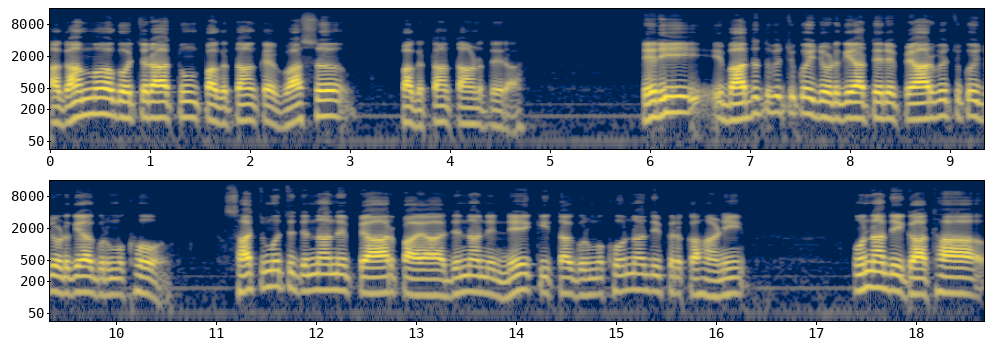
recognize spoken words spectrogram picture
ਅਗੰਮ ਅਗੋਚਰਾ ਤੂੰ ਭਗਤਾਂ ਕੇ ਵਸ, ਭਗਤਾਂ ਤਾਣ ਤੇਰਾ। ਤੇਰੀ ਇਬਾਦਤ ਵਿੱਚ ਕੋਈ ਜੁੜ ਗਿਆ, ਤੇਰੇ ਪਿਆਰ ਵਿੱਚ ਕੋਈ ਜੁੜ ਗਿਆ ਗੁਰਮੁਖੋ ਸੱਚਮੁੱਚ ਜਿਨ੍ਹਾਂ ਨੇ ਪਿਆਰ ਪਾਇਆ, ਜਿਨ੍ਹਾਂ ਨੇ ਨੇਕ ਕੀਤਾ ਗੁਰਮੁਖ, ਉਹਨਾਂ ਦੀ ਫਿਰ ਕਹਾਣੀ, ਉਹਨਾਂ ਦੀ ਗਾਥਾ,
